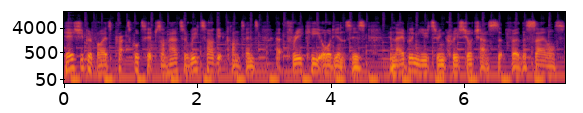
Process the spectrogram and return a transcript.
Here she provides practical tips on how to retarget content at three key audiences, enabling you to increase your chances at further sales.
